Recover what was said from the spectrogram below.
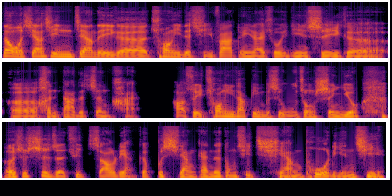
那我相信这样的一个创意的启发，对你来说一定是一个呃很大的震撼。好，所以创意它并不是无中生有，而是试着去找两个不相干的东西强迫连接，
